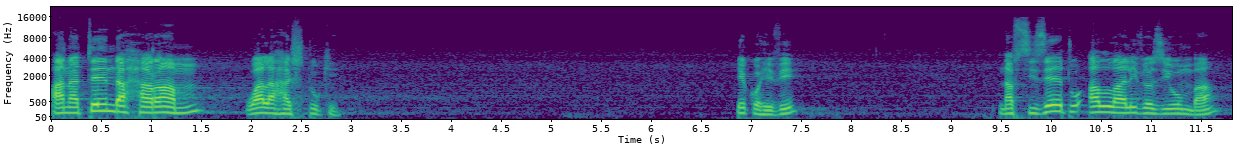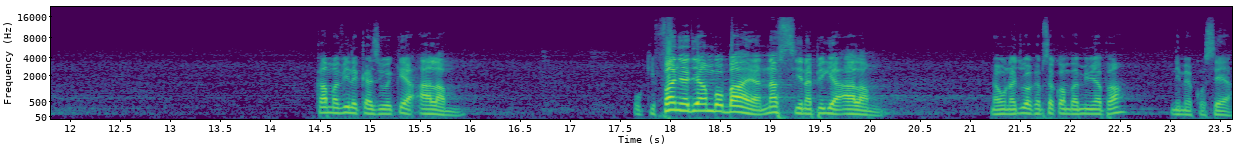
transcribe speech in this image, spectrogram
anatenda haram wala hashtuki. Iko hivi. Nafsi zetu Allah alivyoziumba kama vile kaziwekea alam. Ukifanya jambo baya nafsi inapiga alam na unajua kabisa kwamba mimi hapa nimekosea.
